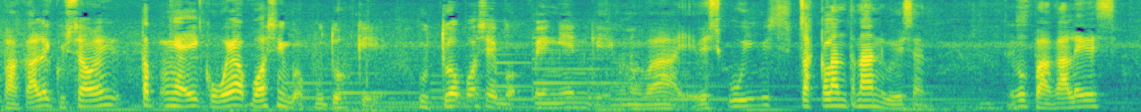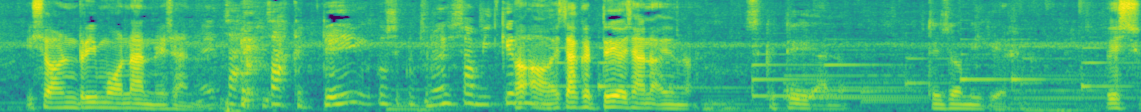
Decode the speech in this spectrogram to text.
Bakale Gusti Allah tetep ngeki kowe apa sing mbok butuhke. Udo apa sing mbok pengenke ngono wae. Wis kuwi wis ceklen tenan kuwi wisan. Iku bakale wis iso nrimonan wisan. Nek cah cah gedhe iku sing kudune iso mikir. Heeh, wis gede wis ana ono. Wis gede anu. Gede iso mikir. Wis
